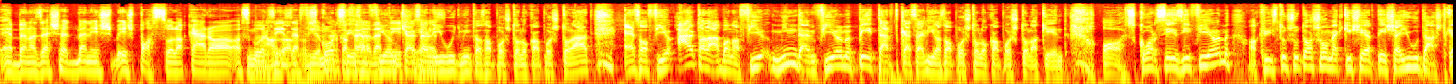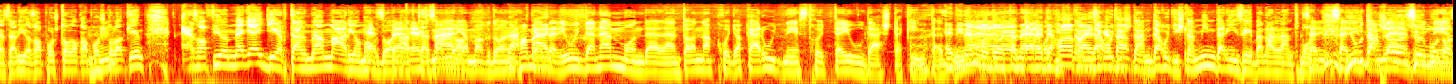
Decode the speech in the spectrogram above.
ebben az esetben, és, és passzol akár a, a Scorsese a, a filmnek Scorsese a film kezeli úgy, mint az apostolok apostolát. Ez a film, általában a film, minden film Pétert kezeli az apostolok apostolaként. A Scorsese film, a Krisztus utolsó megkísértése Júdást kezeli az apostolok. Apostolaként. Ez a film meg egyértelműen Mária Magdolnát ez, ez kezeli. Mária Magdolnát ha kezeli már... úgy, de nem mond ellent annak, hogy akár úgy nézd, hogy te Júdást tekinted. Eddig nem gondoltam erre, de, de halva nem, ezeket dehogy is nem, dehogy is nem, minden ízében ellent mond. Szerint, Júdás, önző módon,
